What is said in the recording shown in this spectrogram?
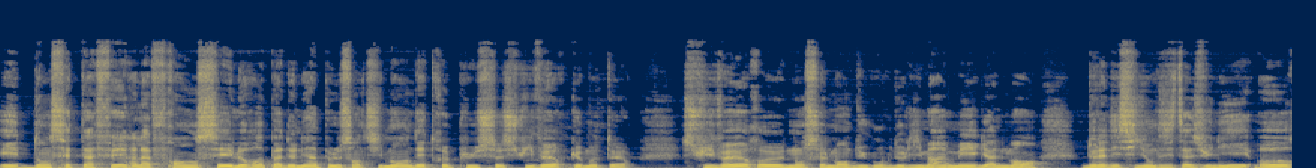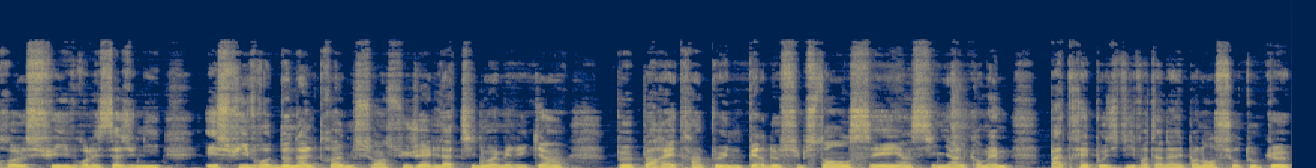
Et dans cette affaire, la France et l'Europe a donné un peu le sentiment d'être plus suiveur que moteur. Suiveur euh, non seulement du groupe de Lima, mais également de la décision des États-Unis. Or, euh, suivre les États-Unis et suivre Donald Trump sur un sujet latino-américain peut paraître un peu une perte de substance et un signal quand même pas très positif en termes d'indépendance, surtout que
